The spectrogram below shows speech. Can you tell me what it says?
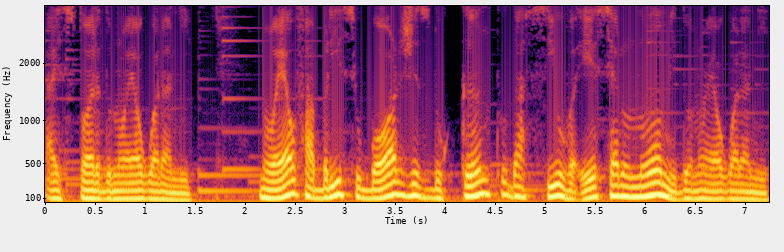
a história do Noel Guarani. Noel Fabrício Borges do Canto da Silva. Esse era o nome do Noel Guarani.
